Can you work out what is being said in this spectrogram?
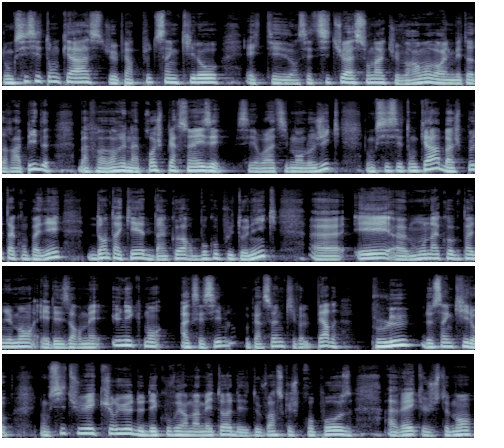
Donc si c'est ton cas, si tu veux perdre plus de 5 kilos et que tu es dans cette situation-là, que tu veux vraiment avoir une méthode rapide, bah, faut avoir une approche personnalisée. C'est relativement logique. Donc si c'est ton cas, bah, je peux t'accompagner dans ta quête d'un corps beaucoup plus tonique. Euh, et euh, mon accompagnement est désormais uniquement accessible aux personnes qui veulent perdre plus de 5 kilos. Donc si tu es curieux de découvrir ma méthode et de voir ce que je propose avec justement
